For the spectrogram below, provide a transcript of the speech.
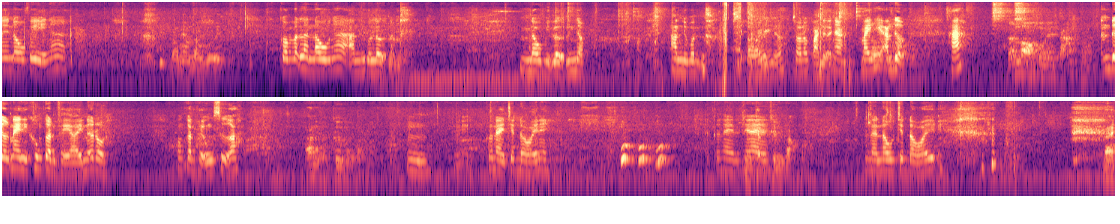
nay nâu về nhá. Đón em lâu mới. Con vẫn là nâu nhá, ăn như con lợn lắm. Nâu bị lợn nhập. Ăn như con đói này nữa, cho nó quả nữa nha. May thế ăn được. Hả? Ăn được này thì không cần phải ấy nữa rồi. Không cần phải uống sữa. Ừ. Con này chết đói này. Con này thế này. là nâu chết đói đây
